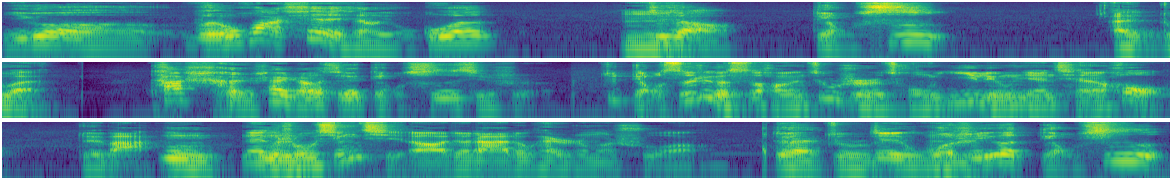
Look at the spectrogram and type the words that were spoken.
一个文化现象有关，嗯就叫屌丝。哎，对，他是很擅长写屌丝，其实，就“屌丝”这个词好像就是从一零年前后，对吧？嗯，那个时候兴起的，就大家都开始这么说。对，就是这我是一个屌丝。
